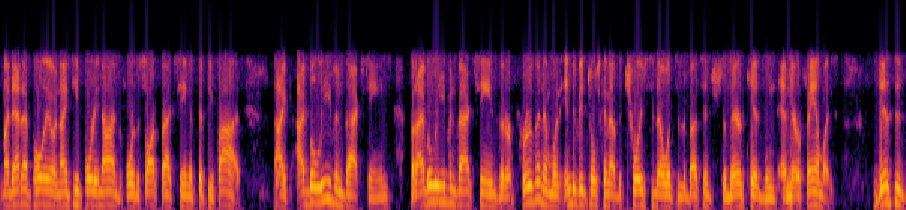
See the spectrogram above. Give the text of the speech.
my dad had polio in 1949 before the Salk vaccine in 55. I, I believe in vaccines, but I believe in vaccines that are proven and when individuals can have the choice to know what's in the best interest of their kids and, and their families. This is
